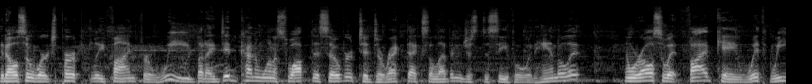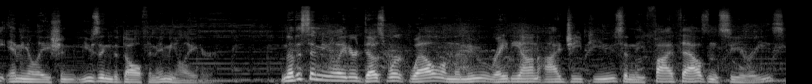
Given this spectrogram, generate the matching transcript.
It also works perfectly fine for Wii, but I did kind of want to swap this over to DirectX 11 just to see if it would handle it. And we're also at 5K with Wii emulation using the Dolphin emulator. Now this emulator does work well on the new Radeon iGPUs in the 5000 series.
